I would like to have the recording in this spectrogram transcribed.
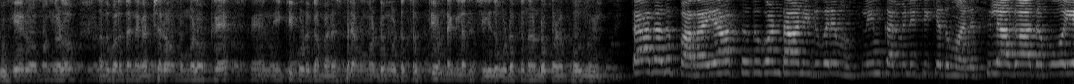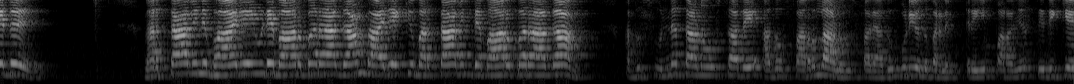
ഗുഹ്യരോമങ്ങളോ അതുപോലെ തന്നെ കക്ഷരോമങ്ങളും ഒക്കെ നീക്കി കൊടുക്കാം പരസ്പരം അങ്ങോട്ടും ഇങ്ങോട്ടും തൃപ്തി ഉണ്ടെങ്കിൽ അത് ചെയ്തു കൊടുക്കുന്നുണ്ട് കുഴപ്പമൊന്നുമില്ല. ഉസ്താദ് അത് പറയാത്തത് കൊണ്ടാണ് ഇതുവരെ മുസ്ലിം കമ്മ്യൂണിറ്റിക്ക് അത് മനസ്സിലാകാതെ പോയത്. ഭർത്താവിന് ഭാര്യയുടെ ബാർബറാകാം ഭാര്യയ്ക്ക് ഭർത്താവിന്റെ ബാർബറാകാം. അത് സുന്നത്താണോ ഉസ്താദെ? അതോ ഫറലാണോ ഉസ്താദെ? അതും കൂടി ഒന്ന് പറയണം. ഇത്രയും പറഞ്ഞ സ്ഥിതിക്ക്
